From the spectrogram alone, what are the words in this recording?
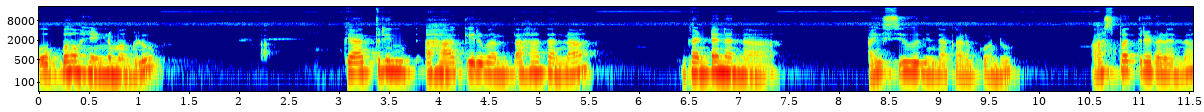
ಒಬ್ಬ ಹೆಣ್ಣು ಮಗಳು, ಕ್ಯಾತ್ರಿನ್ ಹಾಕಿರುವಂತಹ ತನ್ನ ಗಂಡನನ್ನು ಐ ಸಿ ಯುದಿಂದ ಕರ್ಕೊಂಡು ಆಸ್ಪತ್ರೆಗಳನ್ನು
